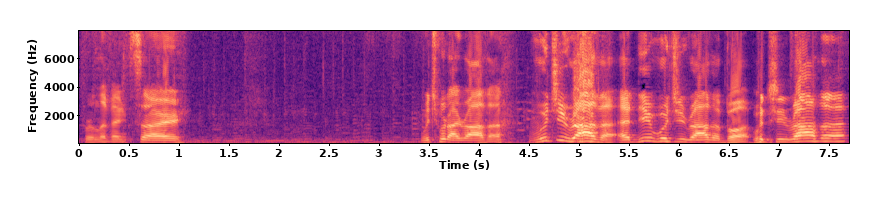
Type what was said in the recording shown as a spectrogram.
for a living, so... Which would I rather? Would you rather, a new would you rather bot, would you rather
